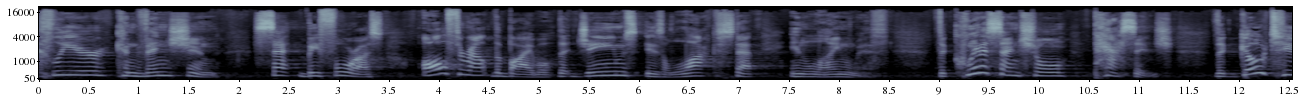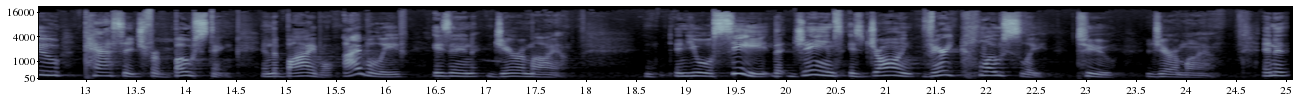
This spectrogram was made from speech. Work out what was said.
clear convention set before us all throughout the Bible that James is lockstep in line with. The quintessential passage, the go to passage for boasting in the Bible, I believe, is in Jeremiah. And you will see that James is drawing very closely to Jeremiah. And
